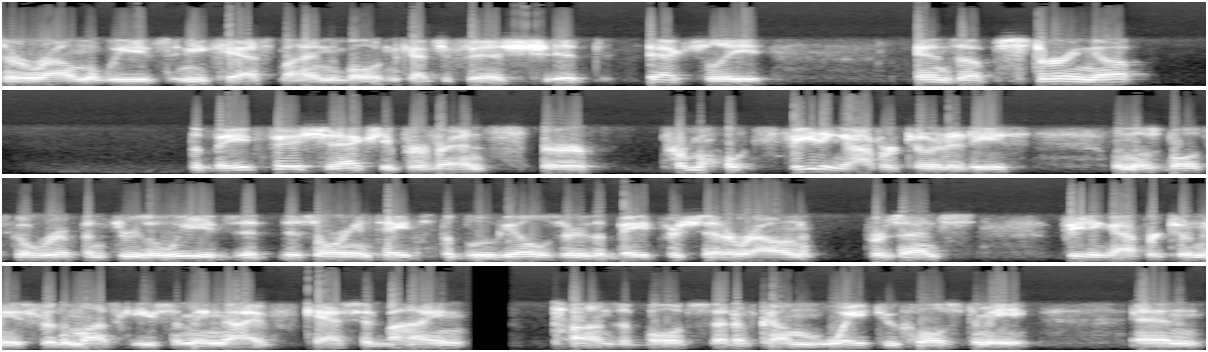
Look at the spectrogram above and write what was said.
or around the weeds, and you cast behind the boat and catch a fish. It actually ends up stirring up the bait fish. It actually prevents or promotes feeding opportunities when those boats go ripping through the weeds. It disorientates the bluegills or the bait fish that are around, presents feeding opportunities for the muskies. I mean, I've casted behind tons of boats that have come way too close to me and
